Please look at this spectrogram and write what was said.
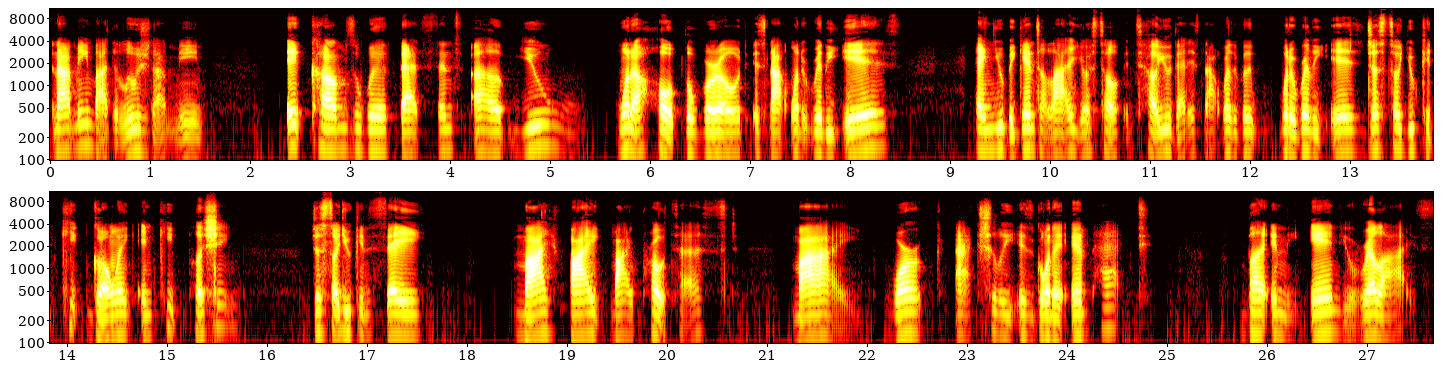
And I mean by delusion, I mean it comes with that sense of you want to hope the world is not what it really is. And you begin to lie to yourself and tell you that it's not it really, what it really is, just so you can keep going and keep pushing, just so you can say, my fight, my protest, my work actually is going to impact. But in the end, you realize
